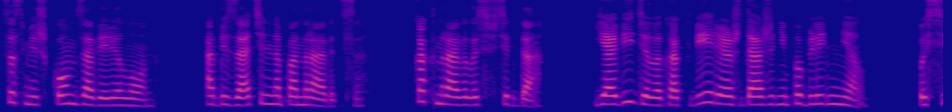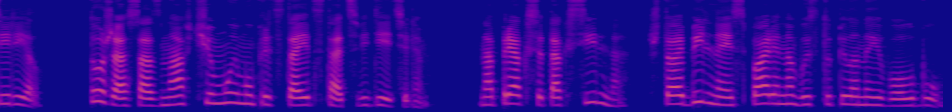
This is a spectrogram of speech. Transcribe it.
Со смешком заверил он. «Обязательно понравится, как нравилось всегда». Я видела, как Вериаш даже не побледнел, посерел, тоже осознав, чему ему предстоит стать свидетелем. Напрягся так сильно, что обильная испарина выступила на его лбу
